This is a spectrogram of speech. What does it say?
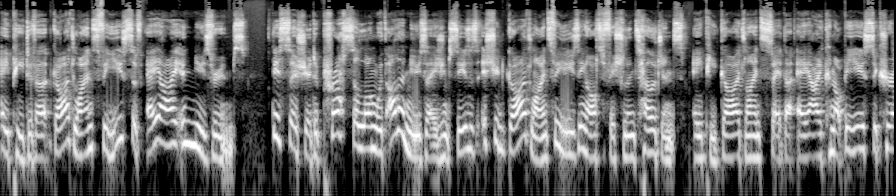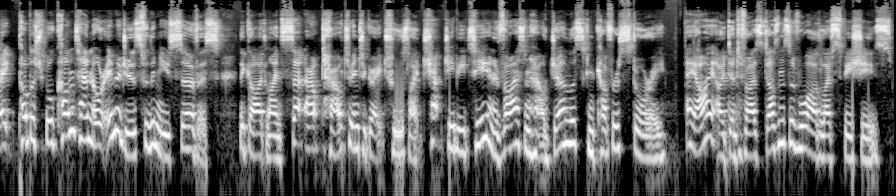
AP developed guidelines for use of AI in newsrooms. The Associated Press, along with other news agencies, has issued guidelines for using artificial intelligence. AP guidelines state that AI cannot be used to create publishable content or images for the news service. The guidelines set out how to integrate tools like ChatGPT and advise on how journalists can cover a story. AI identifies dozens of wildlife species.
